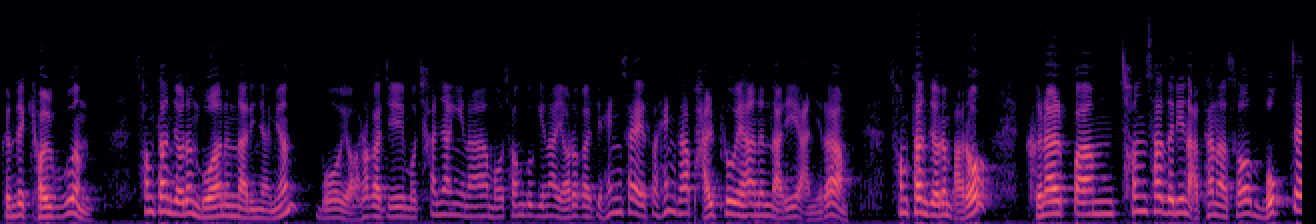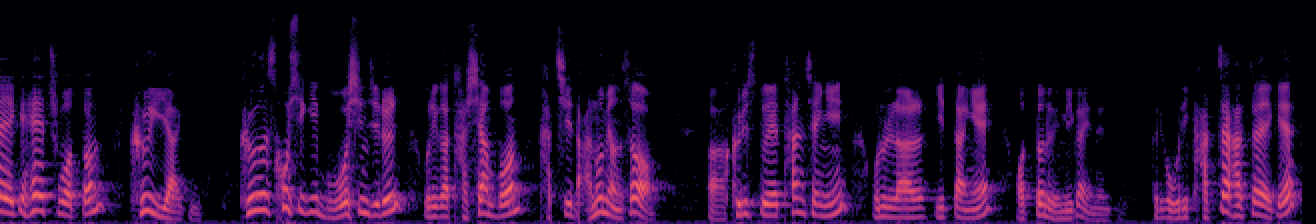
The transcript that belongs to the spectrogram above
그런데 결국은 성탄절은 뭐 하는 날이냐면 뭐 여러 가지 뭐 찬양이나 뭐 성극이나 여러 가지 행사에서 행사 발표회 하는 날이 아니라 성탄절은 바로 그날 밤 천사들이 나타나서 목자에게 해 주었던 그 이야기, 그 소식이 무엇인지를 우리가 다시 한번 같이 나누면서 아, 그리스도의 탄생이 오늘날 이 땅에 어떤 의미가 있는지 그리고 우리 각자 각자에게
